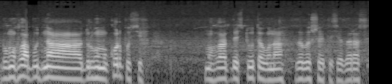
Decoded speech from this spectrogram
Бо могла бути на другому корпусі, могла десь тут вона залишитися. Зараз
